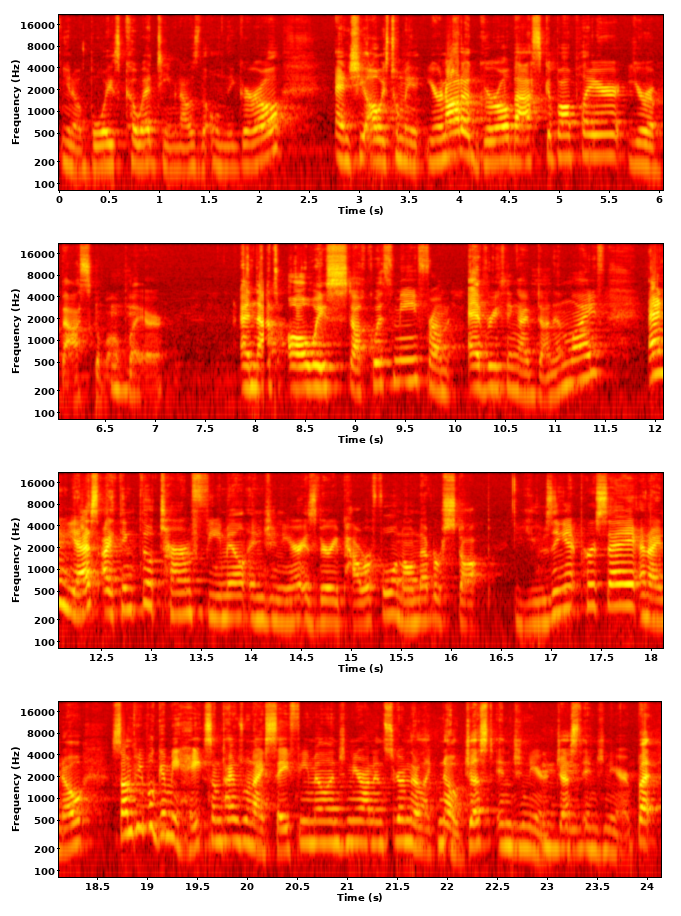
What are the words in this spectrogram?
you know, boys co-ed team, and I was the only girl. And she always told me, "You're not a girl basketball player. You're a basketball mm-hmm. player." And that's always stuck with me from everything I've done in life. And yes, I think the term female engineer is very powerful, and I'll never stop using it per se. And I know some people give me hate sometimes when I say female engineer on Instagram. They're like, no, just engineer, just mm-hmm. engineer. But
